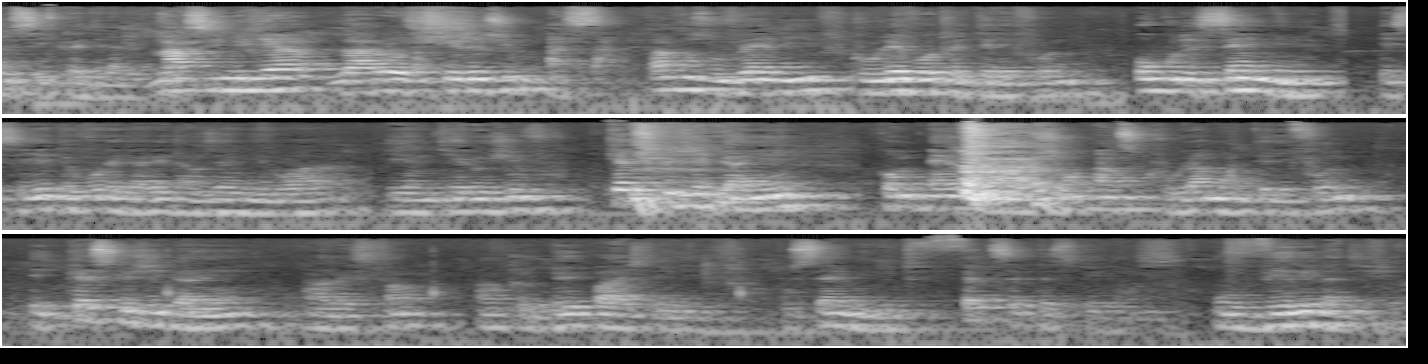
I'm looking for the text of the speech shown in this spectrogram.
le secret de la lecture. Maximilien Laroche. Je résume à ça. Quand vous ouvrez un livre, roulez votre téléphone. Au bout de 5 minutes, essayez de vous regarder dans un miroir et interrogez-vous. Qu'est-ce que j'ai gagné comme information en scrollant mon téléphone et qu'est-ce que j'ai gagné en restant entre deux pages de livre Pour 5 minutes, faites cette expérience. Vous verrez la différence.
